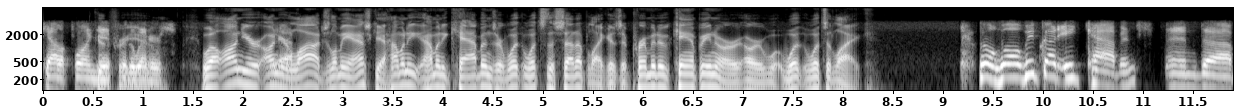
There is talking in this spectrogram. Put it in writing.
California Good for, for the winters. Well, on your on your lodge, let me ask you how many how many cabins or what what's the setup like? Is it primitive camping or or what what's it like? Well, well, we've got eight cabins, and uh,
